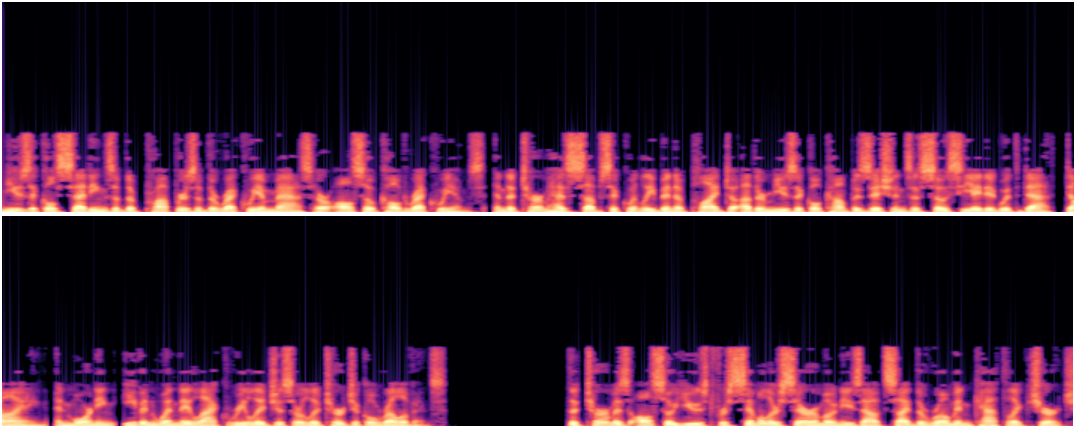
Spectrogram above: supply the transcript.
Musical settings of the propers of the Requiem Mass are also called requiems, and the term has subsequently been applied to other musical compositions associated with death, dying, and mourning, even when they lack religious or liturgical relevance. The term is also used for similar ceremonies outside the Roman Catholic Church,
